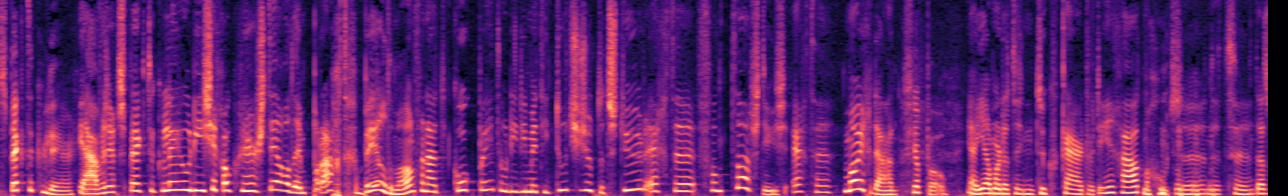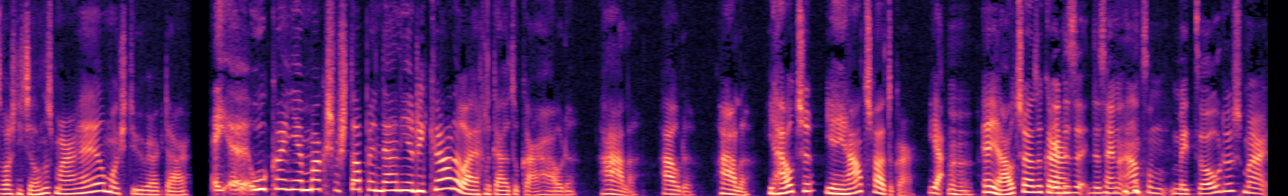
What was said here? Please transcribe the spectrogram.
Spectaculair. Ja, was echt spectaculair hoe die zich ook herstelde. En prachtige beelden, man. Vanuit die cockpit, hoe die, die met die toetsjes op het stuur. Echt eh, fantastisch. Echt eh, mooi gedaan. Chapeau. Ja, jammer dat hij natuurlijk kaart werd ingehaald. Maar goed, eh, dat, dat was niets anders. Maar heel mooi stuurwerk daar. Hey, hoe kan je Max Verstappen en Daniel Ricciardo eigenlijk uit elkaar houden? Halen, houden, halen. Je houdt ze, je haalt ze uit elkaar. Ja, en je houdt ze uit elkaar. Ja, er, er zijn een aantal methodes, maar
